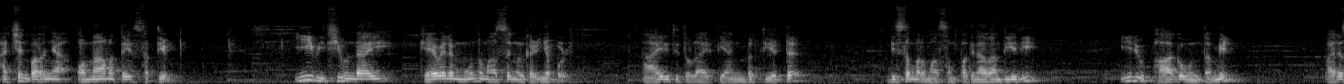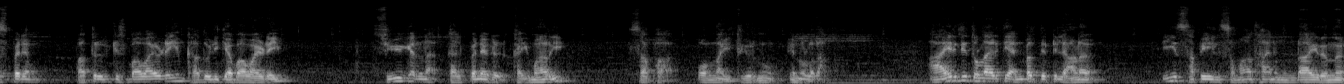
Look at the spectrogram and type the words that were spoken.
അച്ഛൻ പറഞ്ഞ ഒന്നാമത്തെ സത്യം ഈ വിധിയുണ്ടായി കേവലം മൂന്ന് മാസങ്ങൾ കഴിഞ്ഞപ്പോൾ ആയിരത്തി തൊള്ളായിരത്തി അൻപത്തിയെട്ട് ഡിസംബർ മാസം പതിനാറാം തീയതി ഇരു ഭാഗവും തമ്മിൽ പരസ്പരം പത്രികിസ് ബാബായുടെയും കാതോലിക്ക ബാവായുടെയും സ്വീകരണ കൽപ്പനകൾ കൈമാറി സഭ ഒന്നായി തീർന്നു എന്നുള്ളതാണ്. ആയിരത്തി തൊള്ളായിരത്തി അൻപത്തെട്ടിലാണ് ഈ സഭയിൽ സമാധാനമുണ്ടായതെന്ന്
